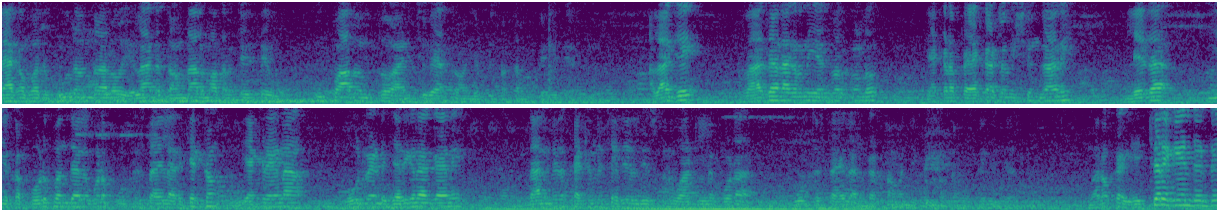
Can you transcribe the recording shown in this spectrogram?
లేకపోతే భూదందాలు ఇలాంటి దందాలు మాత్రం చేస్తే ఉపాదంతో అణిచివేస్తామని చెప్పి సందర్భం తెలియజేస్తుంది. అలాగే రాజానగర నియోజకవర్గంలో ఎక్కడ పేకాట్ల విషయం కానీ లేదా ఈ యొక్క కోడి పందాలు కూడా పూర్తి స్థాయిలో అరికెట్టం ఎక్కడైనా ఒకటి రెండు జరిగినా కానీ దాని మీద కఠిన చర్యలు తీసుకుని వాటిని కూడా పూర్తి స్థాయిలో అరికడతామని చెప్పి సందర్భం మరొక హెచ్చరిక ఏంటంటే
